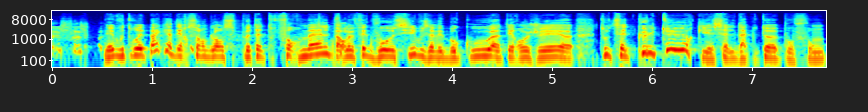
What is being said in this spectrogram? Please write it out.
Mais vous trouvez pas qu'il y a des ressemblances peut-être formelles par le fait que vous aussi vous avez beaucoup interrogé euh, toute cette culture qui est celle d'Act Up au fond?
